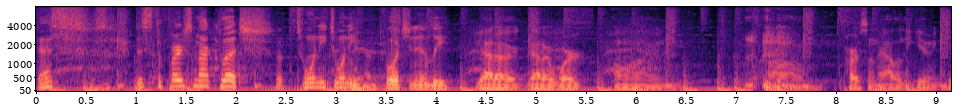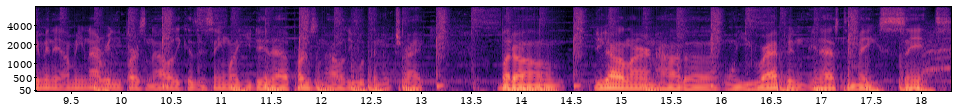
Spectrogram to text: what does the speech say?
That's this is the first not clutch of 2020. Unfortunately, You gotta gotta work on personality. Giving giving it. I mean, not really personality because it seemed like you did have personality within the track. But um, you gotta learn how to when you rapping, it has to make sense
